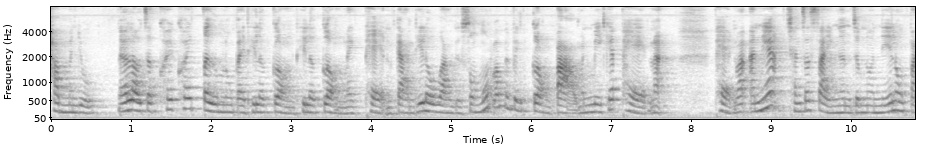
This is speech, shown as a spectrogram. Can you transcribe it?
ทำมันอยู่แล้วเราจะค่อยๆเติมลงไปทีละกล่องทีละกล่องในแผนการที่เราวางอยู่สมมติว่ามันเป็นกล่องเปล่า มันมีแค่แผนอะ แผนว่าอันเนี้ยฉันจะใส่เงินจำนวนนี้ลงไป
